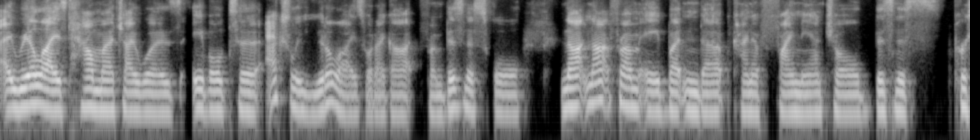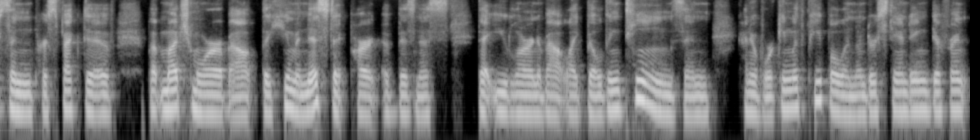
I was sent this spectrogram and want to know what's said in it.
I realized how much I was able to actually utilize what I got from business school, not not from a buttoned up kind of financial business person perspective, but much more about the humanistic part of business that you learn about, like building teams and kind of working with people and understanding different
